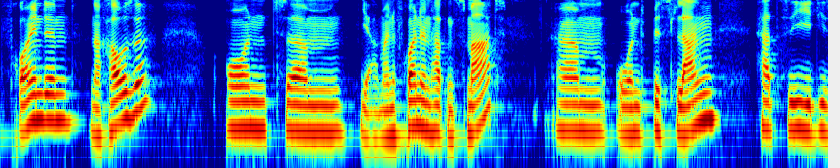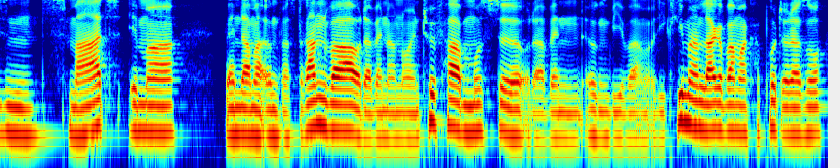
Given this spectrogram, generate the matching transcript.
Freundin nach Hause und ähm, ja, meine Freundin hat einen Smart ähm, und bislang hat sie diesen Smart immer, wenn da mal irgendwas dran war oder wenn er einen neuen TÜV haben musste oder wenn irgendwie war, die Klimaanlage war mal kaputt oder so.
